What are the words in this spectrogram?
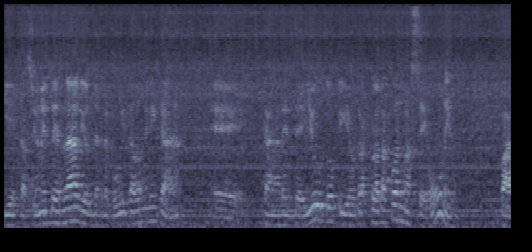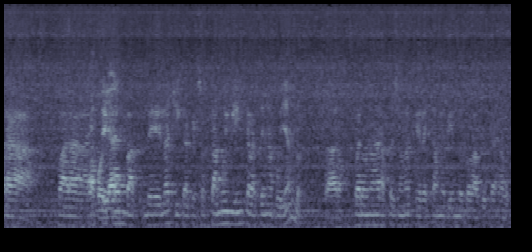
y estaciones de radio de República Dominicana, eh, canales de YouTube y otras plataformas se unen para, para este combate de la chica, que eso está muy bien que la estén apoyando. Claro. Pero una de las personas que le está metiendo toda la tuca a los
